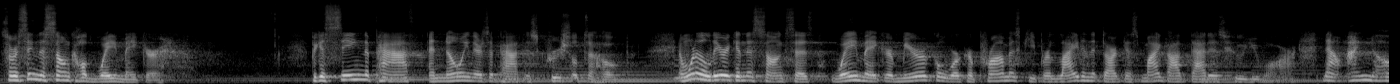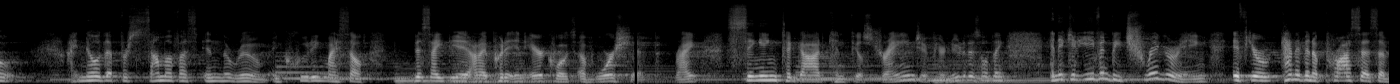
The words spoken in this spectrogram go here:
So we're singing this song called Waymaker. Because seeing the path and knowing there's a path is crucial to hope. And one of the lyric in this song says, Waymaker, miracle worker, promise keeper, light in the darkness, my God, that is who you are. Now, I know I know that for some of us in the room, including myself, this idea, and I put it in air quotes, of worship, right? Singing to God can feel strange if you're new to this whole thing. And it can even be triggering if you're kind of in a process of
